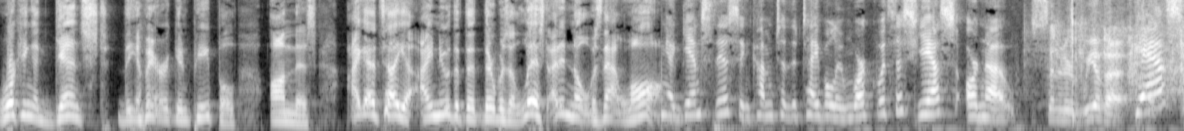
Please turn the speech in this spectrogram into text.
working against the American people on this? I got to tell you, I knew that the, there was a list. I didn't know it was that long. Against this and come to the table and work with us? Yes or no? Senator, we have a. Yes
